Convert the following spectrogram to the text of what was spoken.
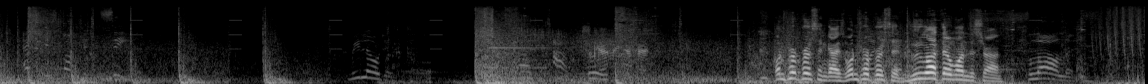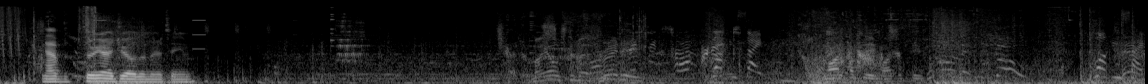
Enemy spotted. C. Reloading. One per person, guys. One per person. Who got their one this round? Flawless. They have three eye drilled in their team. Blocking sight. Mark up safe, mark up safe. Blocking sight.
